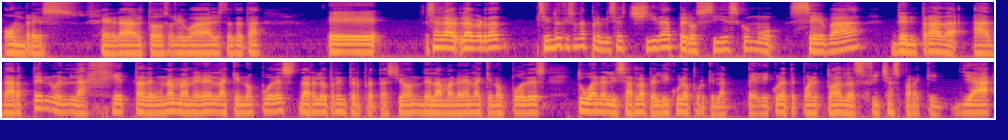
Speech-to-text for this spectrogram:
hombres, general, todos son iguales, ta, ta, ta. Eh, o sea, la, la verdad, siento que es una premisa chida, pero sí es como se va de entrada a dártelo en la jeta de una manera en la que no puedes darle otra interpretación, de la manera en la que no puedes tú analizar la película porque la película te pone todas las fichas para que ya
